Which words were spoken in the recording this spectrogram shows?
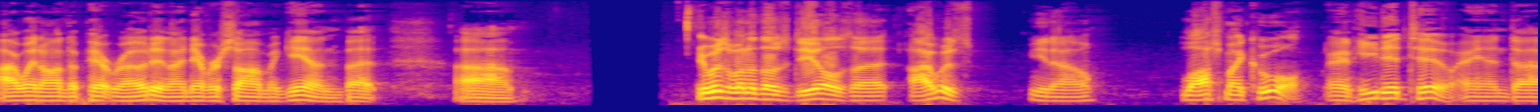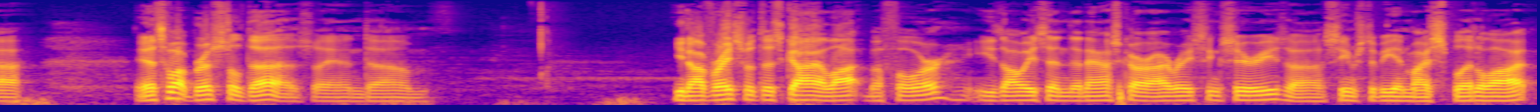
I went on to pit road and I never saw him again. But uh, it was one of those deals that I was, you know, lost my cool, and he did too. And uh, it's what Bristol does. And um, you know, I've raced with this guy a lot before. He's always in the NASCAR iRacing series. Uh, seems to be in my split a lot.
